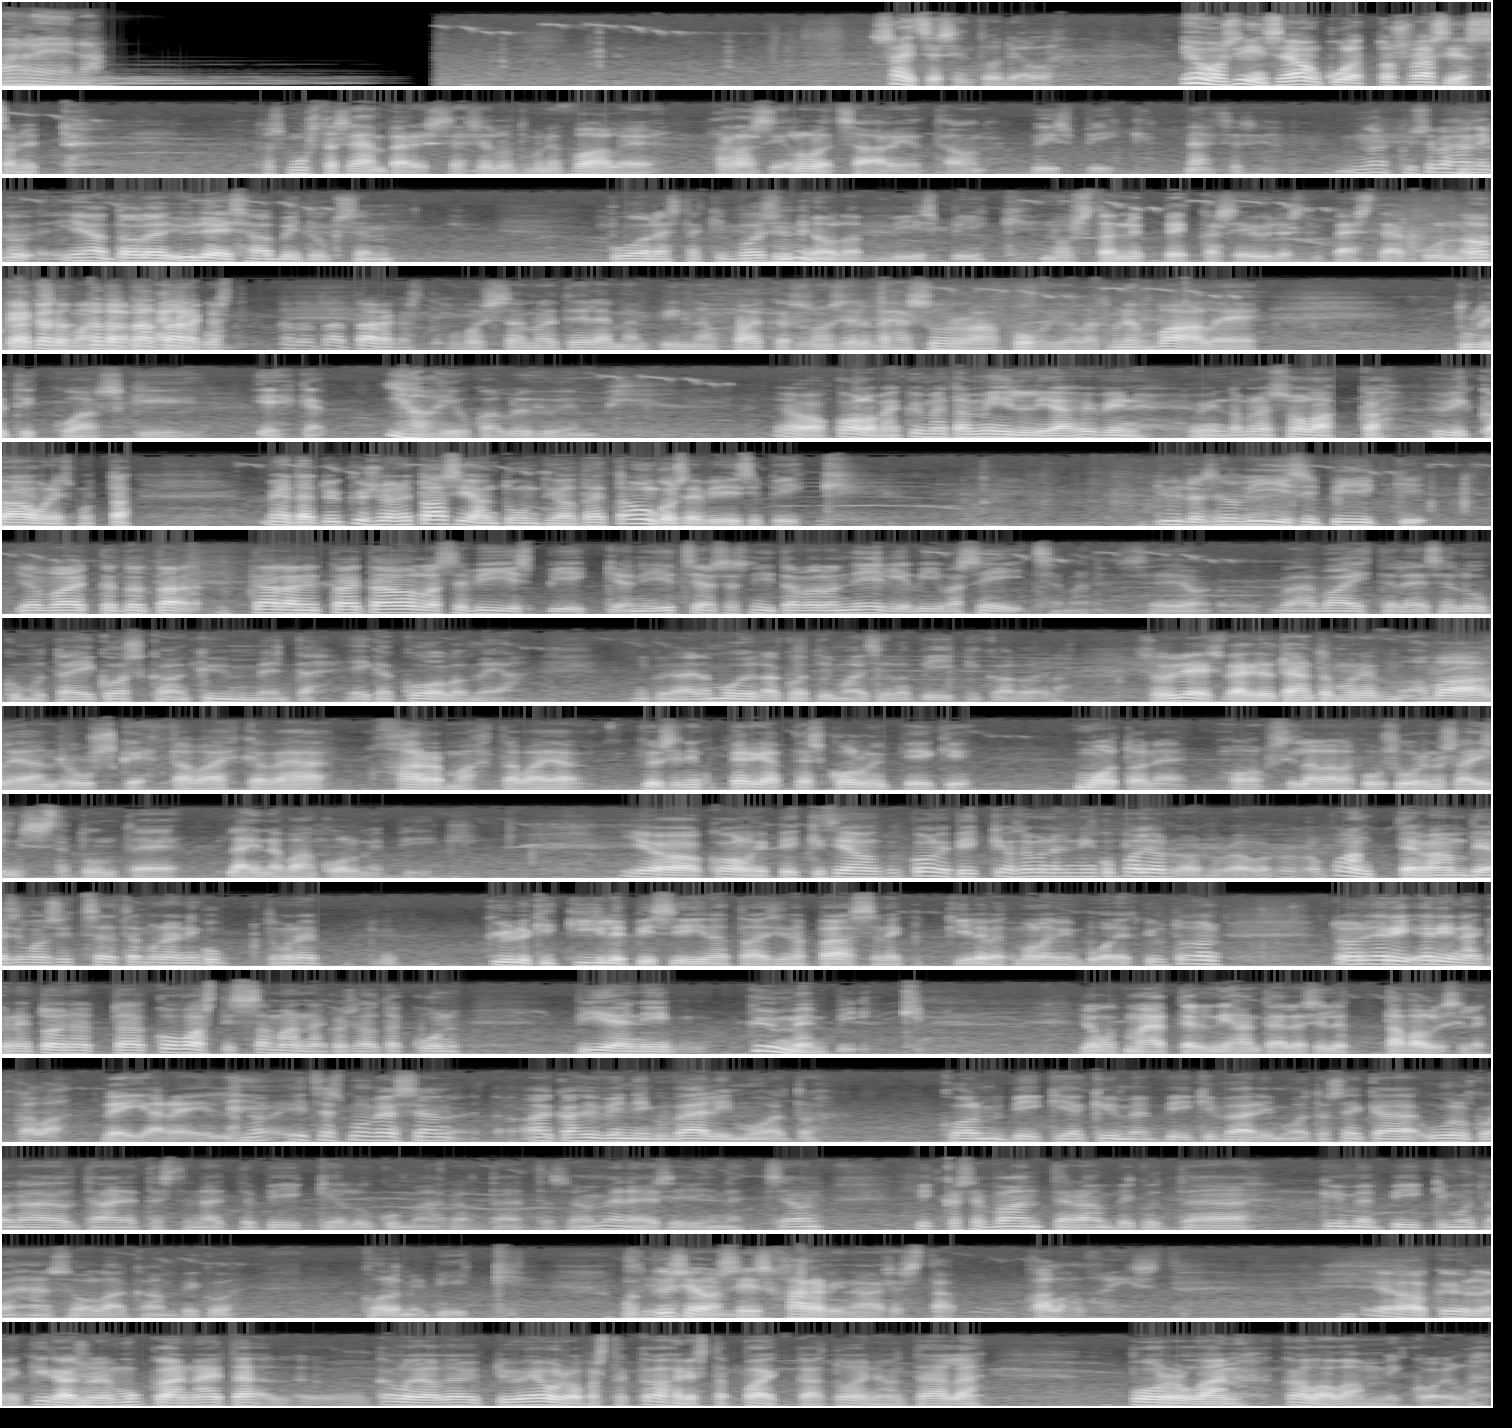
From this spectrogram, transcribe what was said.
Areena. Sait sen todella? Joo, siinä se on kuule tuossa rasiassa nyt. Tuossa musta sämpärissä siellä on tämmönen vaalea rasia. Luulet Saari, että on viisi piikki. Näet sä sieltä? No kyllä se vähän niin kuin ihan tuolle yleishabituksen puolestakin voisi hyvin olla viisi piikkiä. Nosta nyt Pekka se ylös, niin päästään kunnolla Okei, on katsotaan vähän tarkasti. Katsotaan tarkasti. Niin kuin, voisi sanoa, että elämänpinnan paikka, se on siellä vähän soraa pohjalla. Tämmönen vaalea tulitikkuaski, ehkä ihan hiukan lyhyempi. Joo, 30 milliä, hyvin, hyvin tämmöinen solakka, hyvin kaunis, mutta meidän täytyy kysyä nyt asiantuntijalta, että onko se viisi piikki? Kyllä se on viisi piikki. Ja vaikka tota, täällä nyt taitaa olla se viisi piikkiä, niin itse asiassa niitä voi olla 4-7. Se on, vähän vaihtelee se luku, mutta ei koskaan kymmentä eikä kolmea, niin kuin näillä muilla kotimaisilla piikkikaloilla. Se on yleisväriltään tuommoinen vaalean ruskehtava, ehkä vähän harmahtava ja kyllä se niin kuin periaatteessa kolmipiikin muotoinen on sillä lailla, kun suurin osa ihmisistä tuntee lähinnä vain kolmipiikin. Joo, kolmipiikki. on, kolmipiikki on semmoinen niin kuin paljon vantterampi ja silloin sitten se semmoinen niin kuin, kylkikilpi siinä tai siinä päässä ne kilvet molemmin puolin. Et kyllä toi on, toi on eri, erinäköinen. Toi näyttää kovasti samannäköiseltä kuin pieni kymmenpiikki. Joo, mutta mä ajattelin ihan tällaisille tavallisille kalaveijareille. No itse asiassa mun mielestä se on aika hyvin niin kuin välimuoto. Kolmipiikki ja kymmenpiikin välimuoto sekä ulkonäöltään että sitten näiden piikkien lukumäärältä. Että se on, menee siihen. Että se on pikkasen vanterampi kuin tämä kymmenpiikki, mutta vähän solakampi kuin kolmipiikki. Mutta kyse on siis harvinaisesta kalalajista. Joo, kyllä. Niin kirjallisuuden mukaan näitä kaloja löytyy Euroopasta kahdesta paikkaa. Toinen on täällä Porlan kalalammikoilla.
